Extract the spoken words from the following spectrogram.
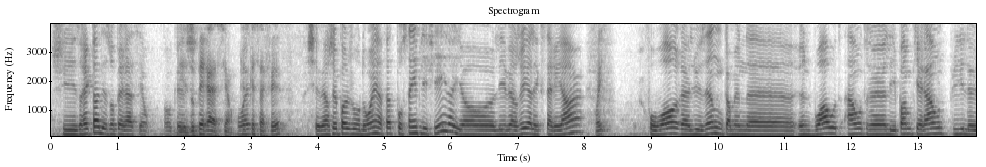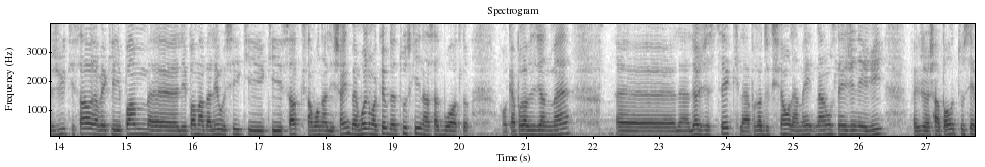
Je suis directeur des opérations. Donc, des je- opérations. Ouais. Qu'est-ce que ça fait? chez Verger Paul Jourdouin, en fait, pour simplifier, là, il y a les vergers à l'extérieur. Oui. Il faut voir euh, l'usine comme une, euh, une boîte entre euh, les pommes qui rentrent puis le jus qui sort avec les pommes, les pommes emballées aussi qui, qui sortent, qui s'en vont dans les chaînes. Ben moi, je m'occupe de tout ce qui est dans cette boîte-là. Donc, approvisionnement, euh, la logistique, la production, la maintenance, l'ingénierie. Fait que je chapeaute tous ces,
